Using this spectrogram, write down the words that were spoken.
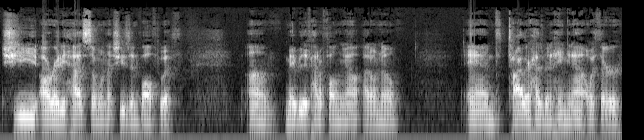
She already has someone that she's involved with um, maybe they've had a falling out. I don't know. And Tyler has been hanging out with her,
